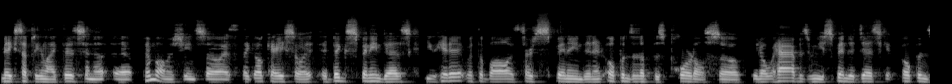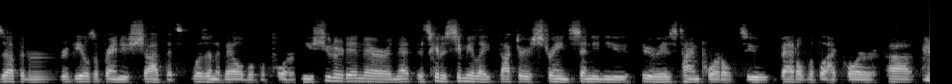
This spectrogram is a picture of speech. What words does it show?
make something like this in a, a, pinball machine? So I was like, okay, so a, a, big spinning disc. You hit it with the ball, it starts spinning, then it opens up this portal. So you know what happens when you spin the disc? It opens up and re- reveals a brand new shot that wasn't available before. You shoot it in there, and that it's going to simulate Doctor Strange sending you through his time portal to battle the Black Order. Uh,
